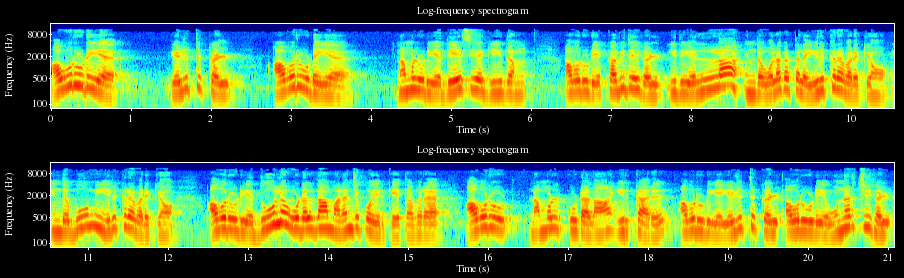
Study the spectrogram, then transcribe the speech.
அவருடைய எழுத்துக்கள் அவருடைய நம்மளுடைய தேசிய கீதம் அவருடைய கவிதைகள் இது எல்லாம் இந்த உலகத்துல இருக்கிற வரைக்கும் இந்த பூமி இருக்கிற வரைக்கும் அவருடைய தூல உடல் தான் மறைஞ்சு போயிருக்கே தவிர அவரு நம்ம கூட தான் இருக்காரு. அவருடைய எழுத்துக்கள் அவருடைய உணர்ச்சிகள்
